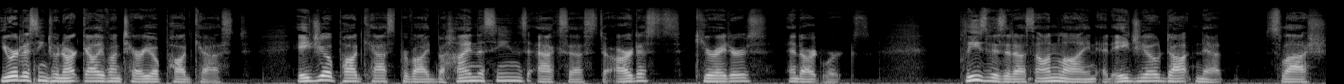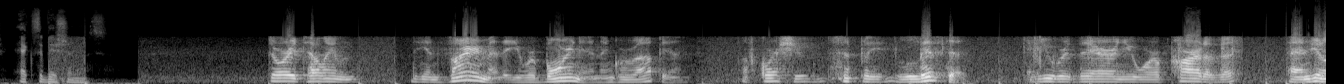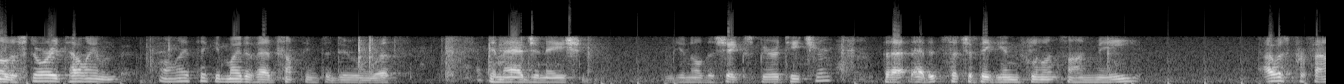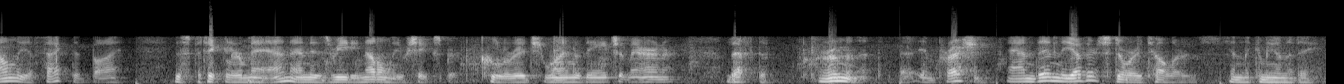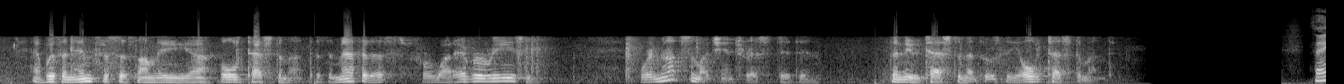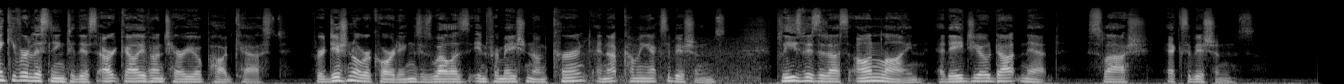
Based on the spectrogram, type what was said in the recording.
You are listening to an Art Gallery of Ontario podcast. AGO podcasts provide behind the scenes access to artists, curators, and artworks. Please visit us online at ago.net slash exhibitions. Storytelling, the environment that you were born in and grew up in, of course you simply lived it. And you were there and you were a part of it. And, you know, the storytelling well, I think it might have had something to do with imagination. You know, the Shakespeare teacher that had such a big influence on me. I was profoundly affected by this particular man and his reading not only of Shakespeare, Coleridge, Rime of the Ancient Mariner, left a permanent uh, impression. And then the other storytellers in the community and with an emphasis on the uh, Old Testament. As a Methodist, for whatever reason, were not so much interested in the New Testament, it was the Old Testament. Thank you for listening to this Art Gallery of Ontario podcast. For additional recordings, as well as information on current and upcoming exhibitions, please visit us online at ago.net slash exhibitions.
